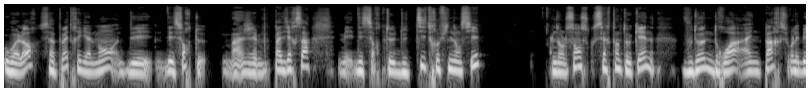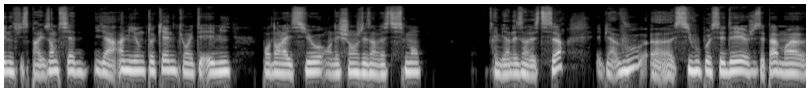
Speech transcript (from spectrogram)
ou alors, ça peut être également des, des sortes, bah, j'aime pas dire ça, mais des sortes de titres financiers, dans le sens où certains tokens vous donnent droit à une part sur les bénéfices. Par exemple, s'il y, y a, un million de tokens qui ont été émis pendant l'ICO en échange des investissements eh bien des investisseurs, eh bien vous, euh, si vous possédez, je sais pas moi,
